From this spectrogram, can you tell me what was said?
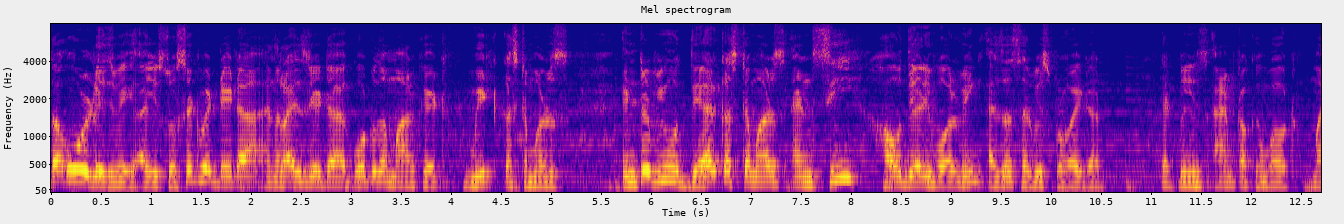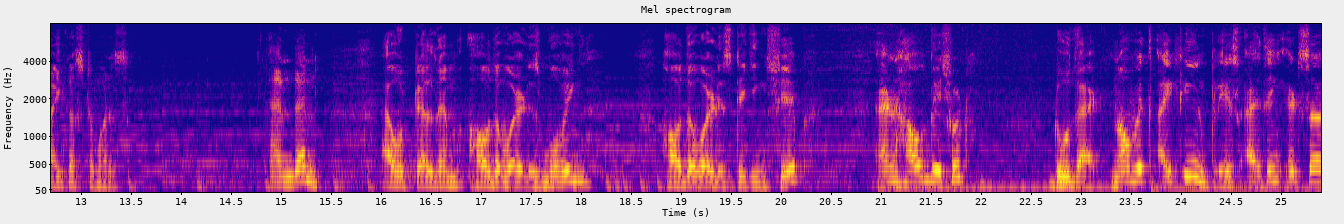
the old age way. I used to sit with data analyze data go to the market meet customers interview their customers and see how they are evolving as a service provider. That means i am talking about my customers. And then i would tell them how the world is moving how the world is taking shape and how they should do that. Now with it in place i think it's a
